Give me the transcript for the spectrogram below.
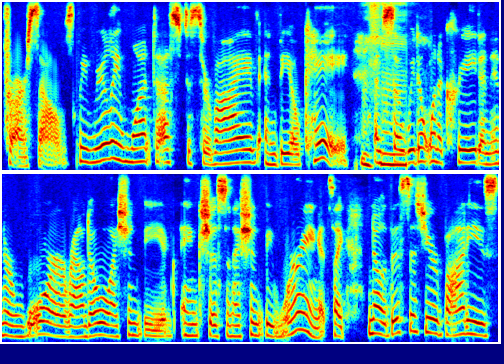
for ourselves. We really want us to survive and be okay. Mm-hmm. And so mm-hmm. we don't want to create an inner war around, oh, I shouldn't be anxious and I shouldn't be worrying. It's like, no, this is your body's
